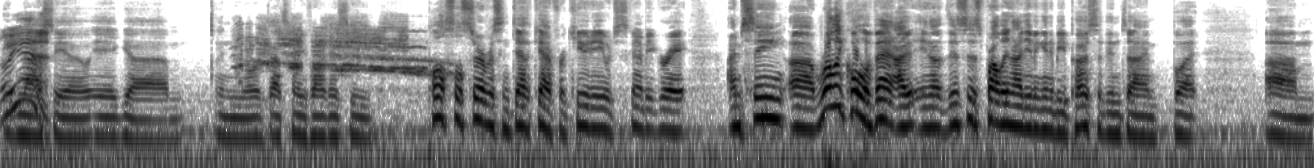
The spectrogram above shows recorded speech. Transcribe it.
Oh, yeah. Ignacio Ig um, in New York. That's gonna be fun. I'm gonna see Postal Service and Death Cab for Cutie, which is gonna be great. I'm seeing a really cool event. I, you know, this is probably not even going to be posted in time, but um,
